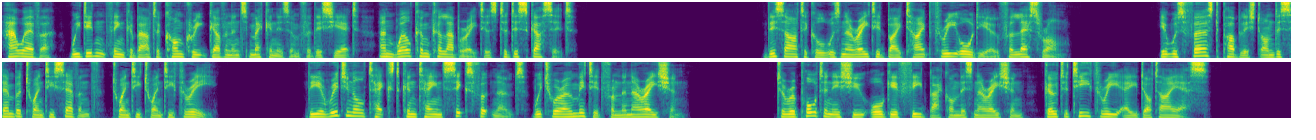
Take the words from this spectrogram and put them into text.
However, we didn't think about a concrete governance mechanism for this yet, and welcome collaborators to discuss it. This article was narrated by Type 3 Audio for Less Wrong. It was first published on December 27, 2023. The original text contained six footnotes which were omitted from the narration. To report an issue or give feedback on this narration, go to t3a.is.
